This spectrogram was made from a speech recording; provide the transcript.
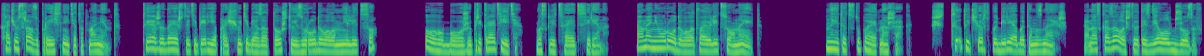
Хочу сразу прояснить этот момент. Ты ожидаешь, что теперь я прощу тебя за то, что изуродовала мне лицо? О, боже, прекратите, восклицает Сирена. Она не уродовала твое лицо, Нейт. Нейт отступает на шаг. Что ты, черт побери, об этом знаешь? Она сказала, что это сделал Джозеф,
